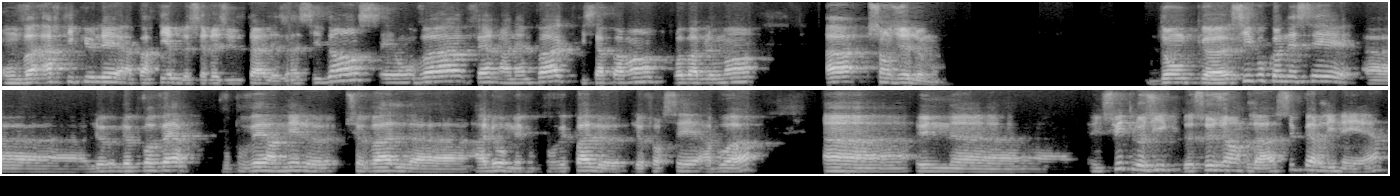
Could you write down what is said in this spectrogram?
on va articuler à partir de ces résultats les incidences et on va faire un impact qui s'apparente probablement à changer le monde. Donc, euh, si vous connaissez euh, le, proverbe, vous pouvez amener le cheval euh, à l'eau, mais vous ne pouvez pas le, forcer à boire. Une, suite logique de ce genre-là, super linéaire,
